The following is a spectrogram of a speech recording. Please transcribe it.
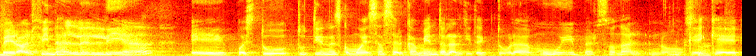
Pero al final del día, eh, pues tú, tú tienes como ese acercamiento a la arquitectura muy personal, ¿no? Que, que,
